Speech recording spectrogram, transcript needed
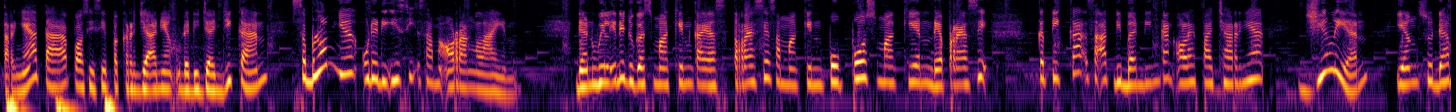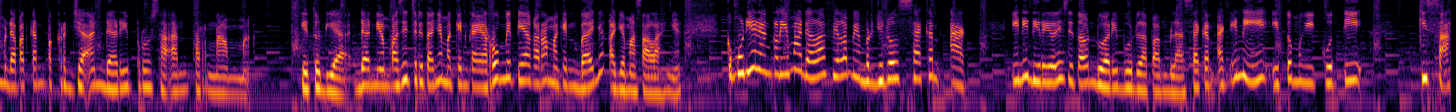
Ternyata posisi pekerjaan yang udah dijanjikan sebelumnya udah diisi sama orang lain. Dan Will ini juga semakin kayak stres ya, semakin pupus, semakin depresi ketika saat dibandingkan oleh pacarnya Jillian yang sudah mendapatkan pekerjaan dari perusahaan ternama. Itu dia. Dan yang pasti ceritanya makin kayak rumit ya karena makin banyak aja masalahnya. Kemudian yang kelima adalah film yang berjudul Second Act. Ini dirilis di tahun 2018. Second Act ini itu mengikuti kisah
